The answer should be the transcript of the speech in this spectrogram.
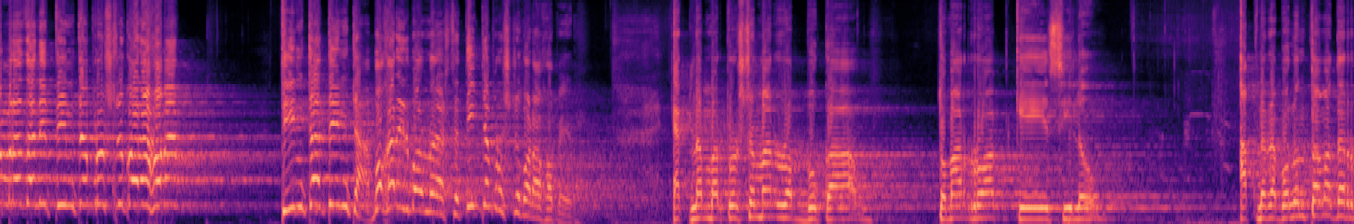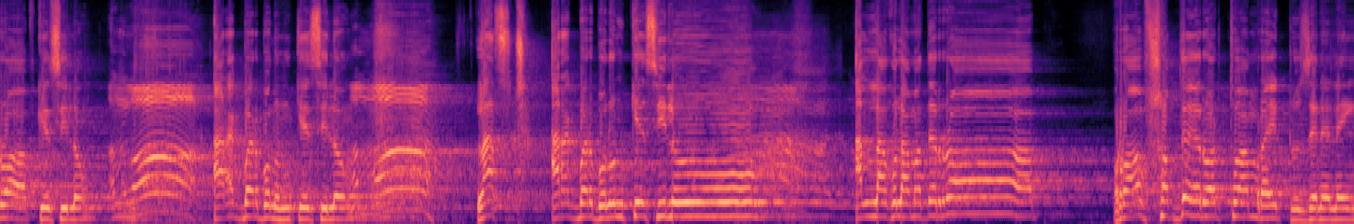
আমরা জানি তিনটা প্রশ্ন করা হবে। তিনটা তিনটা বোখারির বর্ণনা আসছে তিনটা প্রশ্ন করা হবে। এক নম্বর প্রশ্ন মান রব্বুকা? তোমার রব কে ছিল? আপনারা বলুন তো আমাদের রব কে ছিল? আর একবার বলুন কে ছিল? লাস্ট আর একবার বলুন, কে ছিল? আল্লাহ হল আমাদের রব। রব শব্দের অর্থ আমরা একটু জেনে নেই।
